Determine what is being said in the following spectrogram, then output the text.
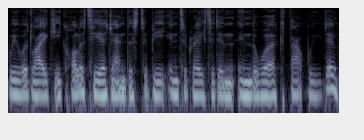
we would like equality agendas to be integrated in, in the work that we do.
